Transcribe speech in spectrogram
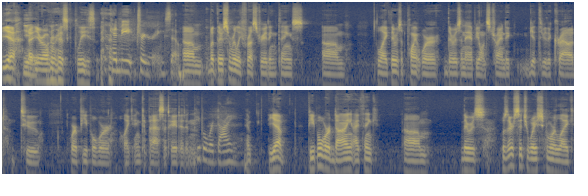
yeah, Yeah. at your own risk, please. it can be triggering. So, Um, but there's some really frustrating things. Um, like there was a point where there was an ambulance trying to get through the crowd to where people were like incapacitated and, people were dying. and yeah, people were dying. I think um, there was was there a situation where like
